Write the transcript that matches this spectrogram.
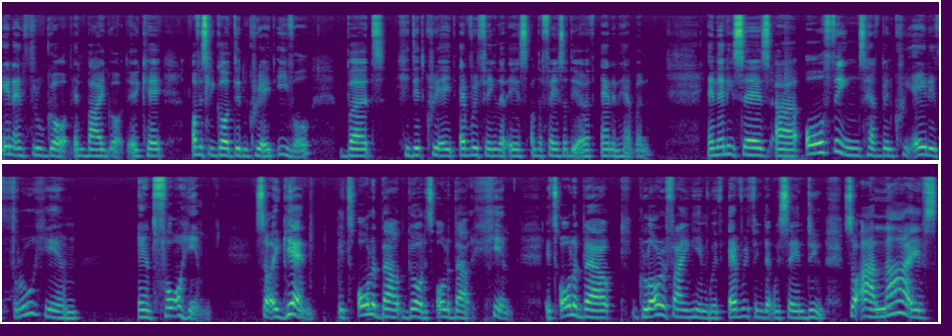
in and through God and by God, okay? Obviously God didn't create evil, but he did create everything that is on the face of the earth and in heaven. And then he says, uh, All things have been created through him and for him. So again, it's all about God, it's all about him. It's all about glorifying Him with everything that we say and do. So our lives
